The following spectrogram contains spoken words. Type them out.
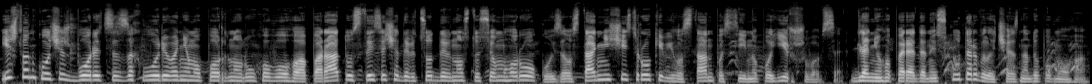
Іштван Кочеш бореться з захворюванням опорно-рухового апарату з 1997 року, і за останні шість років його стан постійно погіршувався. Для нього переданий скутер величезна допомога.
